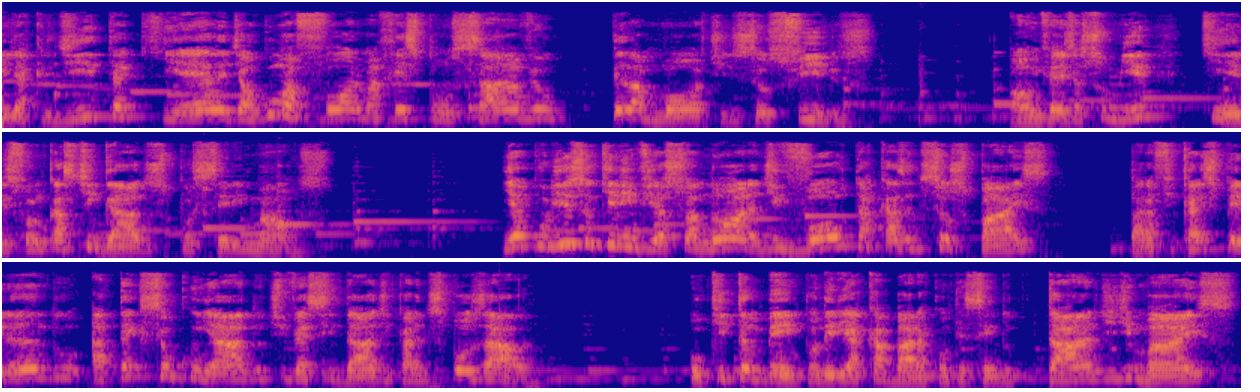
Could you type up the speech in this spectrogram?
ele acredita que ela é de alguma forma responsável pela morte de seus filhos, ao invés de assumir que eles foram castigados por serem maus. E é por isso que ele envia sua nora de volta à casa de seus pais para ficar esperando até que seu cunhado tivesse idade para desposá-la. O que também poderia acabar acontecendo tarde demais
